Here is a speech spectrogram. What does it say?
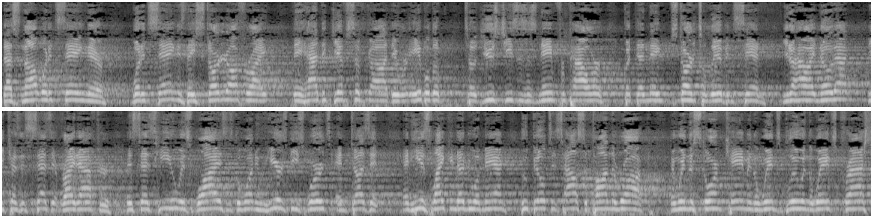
That's not what it's saying there. What it's saying is they started off right. They had the gifts of God. They were able to, to use Jesus' name for power, but then they started to live in sin. You know how I know that? Because it says it right after. It says, he who is wise is the one who hears these words and does it. And he is likened unto a man who built his house upon the rock. And when the storm came and the winds blew and the waves crashed,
